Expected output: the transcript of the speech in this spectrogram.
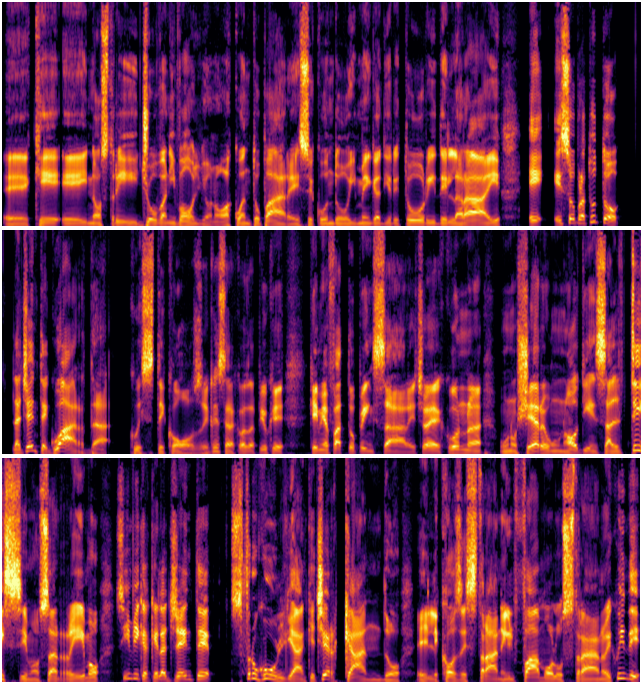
eh, che eh, i nostri giovani vogliono, a quanto pare, secondo i mega direttori della RAI. E, e soprattutto la gente guarda queste cose. Questa è la cosa più che, che mi ha fatto pensare, cioè con uno share, un audience altissimo Sanremo, significa che la gente sfruguglia anche cercando eh, le cose strane, il famolo strano. E quindi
